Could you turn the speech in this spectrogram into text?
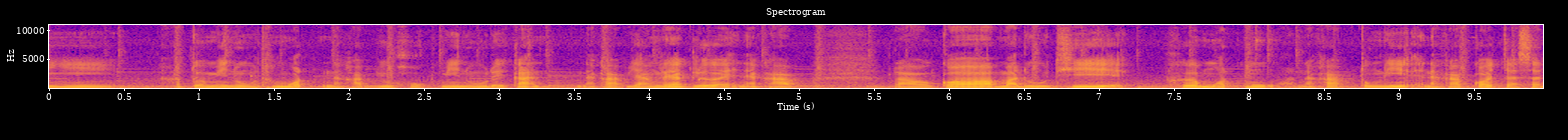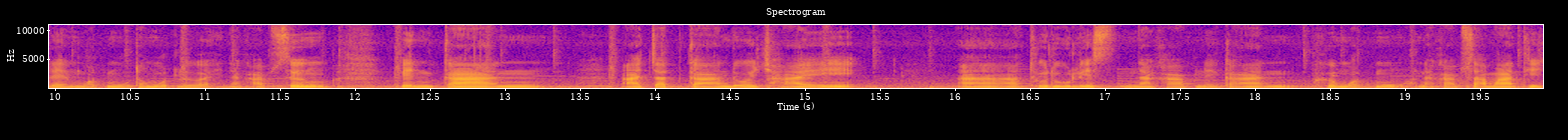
มี ตัวเมนูทั้งหมดนะครับอยู่6เมนูด้วยกันนะครับ อย่างแรกเลยนะครับ เราก็มาดูที่เพิ่มหมวดหมู่นะครับ ตรงนี้นะครับก็จะแสดงหมวดหมู่ทั้งหมดเลยนะครับ ซึ่งเป็นการาจัดการโดยใช้ to do list นะครับในการเพิ่มหมวดหมู่นะครับ สามารถที่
